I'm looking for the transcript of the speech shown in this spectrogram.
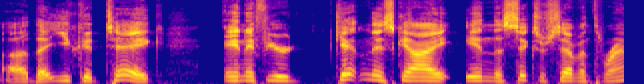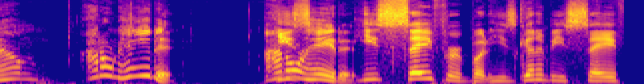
uh, that you could take. And if you're getting this guy in the sixth or seventh round, I don't hate it. I don't hate it. He's safer, but he's going to be safe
